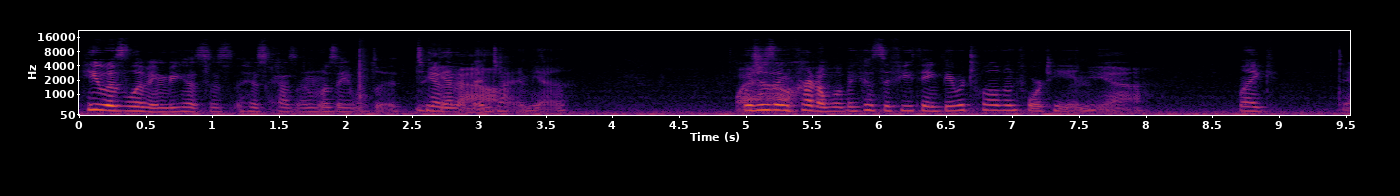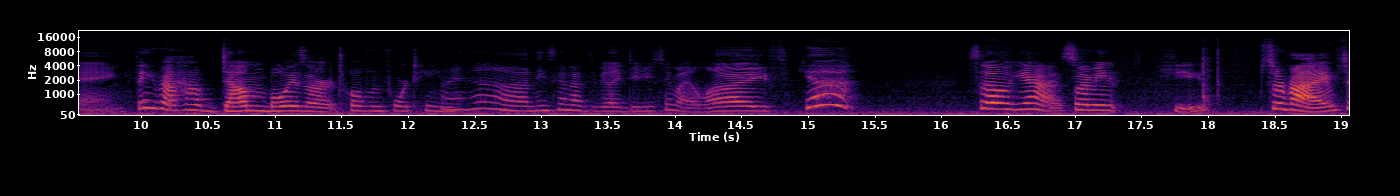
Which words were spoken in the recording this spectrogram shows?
he was living because his, his cousin was able to, to Get get, him him in time, yeah. Which is incredible because if you think they were 12 and 14, Yeah. like, Dang. think about how dumb boys are at 12 and 14. I 14. know, and he's gonna have to be like, "Did you see my life?" Yeah. So, yeah, so I mean, he survived.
